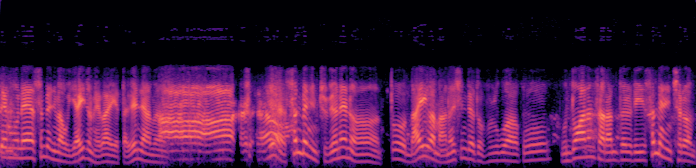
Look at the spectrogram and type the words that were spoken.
때문에 선배님하고 이야기 좀 해봐야겠다. 왜냐하면 아, 아 그랬어요. 예, 선배님 주변에는 또 나이가 많으신데도 불구하고 운동하는 사람들이 선배님처럼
